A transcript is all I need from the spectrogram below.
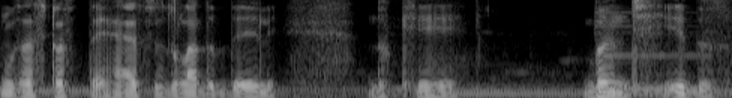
os extraterrestres do lado dele do que bandidos.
